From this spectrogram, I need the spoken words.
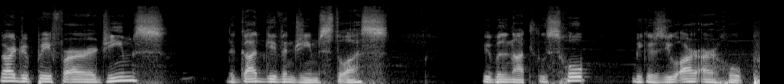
Lord, we pray for our dreams, the God given dreams to us. We will not lose hope because you are our hope.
